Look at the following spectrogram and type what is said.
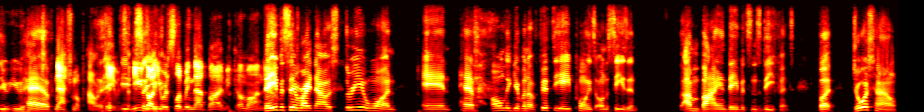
you you have National Power Davidson. You So thought you- you were slipping that by me. Come on. Now. Davidson right now is three and one and have only given up 58 points on the season. I'm buying Davidson's defense, but Georgetown,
